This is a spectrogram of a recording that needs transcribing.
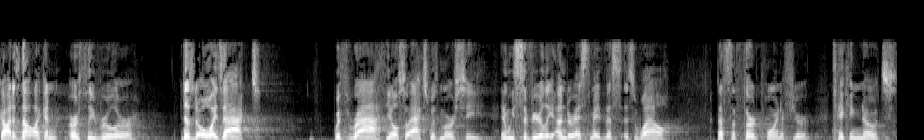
God is not like an earthly ruler. He doesn't always act with wrath, he also acts with mercy. And we severely underestimate this as well. That's the third point if you're taking notes.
